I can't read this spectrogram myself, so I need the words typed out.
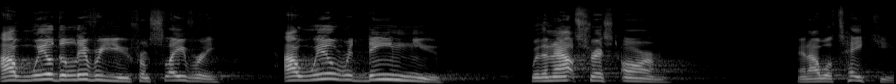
I will deliver you from slavery. I will redeem you with an outstretched arm. And I will take you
